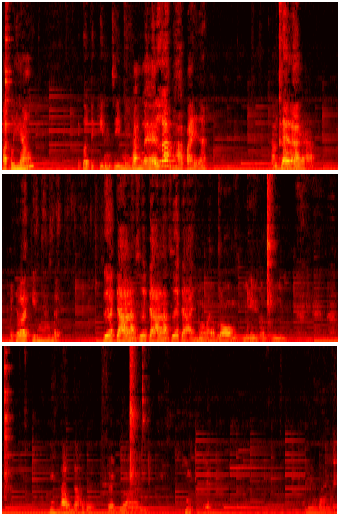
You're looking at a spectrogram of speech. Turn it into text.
ผักเลี้ยงๆแล้วก็จะกินสีมือครั้งแรกเสื้อพาไปนะครั้ง ไม่แรใช่กละไม่ใช่ว่ากินแบบเสือจ๋าเสือจ๋าเสือจ๋าอยู่ทั้งวันรับรองคืนนี้ทั้งคืนกินข้าวน้ำเลยแซ่บหลายโรงพยาบาลหน่อย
